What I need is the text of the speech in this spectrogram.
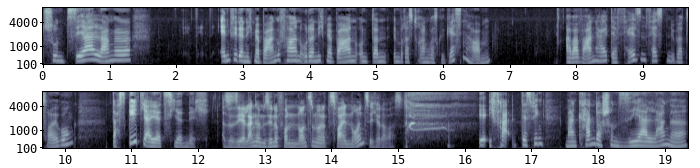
schon sehr lange entweder nicht mehr Bahn gefahren oder nicht mehr Bahn und dann im Restaurant was gegessen haben. Aber waren halt der felsenfesten Überzeugung, das geht ja jetzt hier nicht. Also sehr lange im Sinne von 1992 oder was? Ich frage, deswegen, man kann doch schon sehr lange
